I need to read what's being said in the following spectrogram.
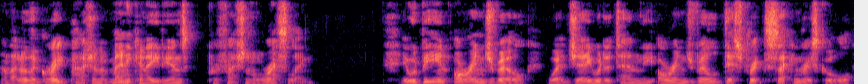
and that other great passion of many Canadians, professional wrestling. It would be in Orangeville where Jay would attend the Orangeville District Secondary School,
